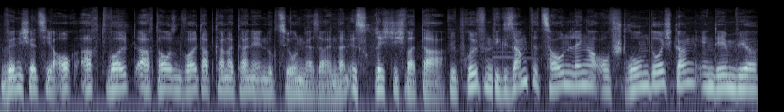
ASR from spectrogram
Wenn ich jetzt hier auch 8 Volt, 8000 Volt habe, kann das keine Induktion mehr sein. Dann ist richtig was da. Wir prüfen die gesamte Zaunlänge auf Stromdurchgang, indem wir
